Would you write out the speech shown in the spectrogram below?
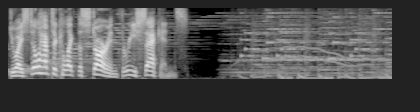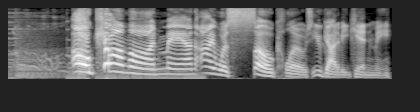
do I still have to collect the star in three seconds? Oh, come on, man! I was so close. You gotta be kidding me.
